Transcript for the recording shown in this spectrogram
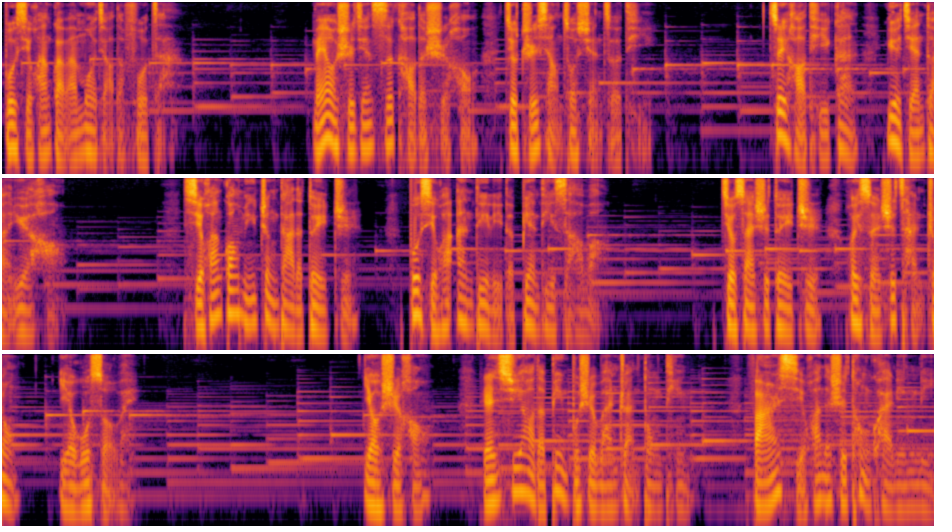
不喜欢拐弯抹角的复杂。没有时间思考的时候，就只想做选择题。最好题干越简短越好。喜欢光明正大的对峙，不喜欢暗地里的遍地撒网。就算是对峙会损失惨重，也无所谓。有时候，人需要的并不是婉转动听，反而喜欢的是痛快淋漓。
